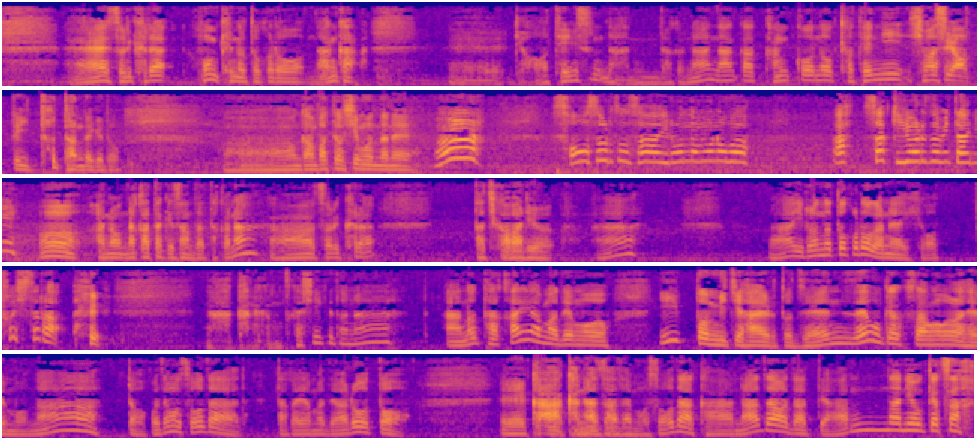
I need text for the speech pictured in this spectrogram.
えーそれから本家のところをなんか、えー料亭にする、なんだかな、なんか観光の拠点にしますよって言っとったんだけど、あ頑張ってほしいもんだね。ああそうするとさ、いろんなものが、あ、さっき言われたみたいに、うん、あの、中竹さんだったかな。ああ、それから、立川流。ああ、まあ、いろんなところがね、ひょっとしたら、なかなか難しいけどな。あの高山でも、一本道入ると全然お客さんおらへんもんな。どこでもそうだ。高山であろうと。えーか、金沢でもそうだ。金沢だってあんなにお客さん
